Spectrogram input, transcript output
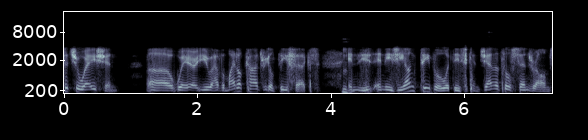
situation uh, where you have a mitochondrial defects Hmm. in these in these young people with these congenital syndromes,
